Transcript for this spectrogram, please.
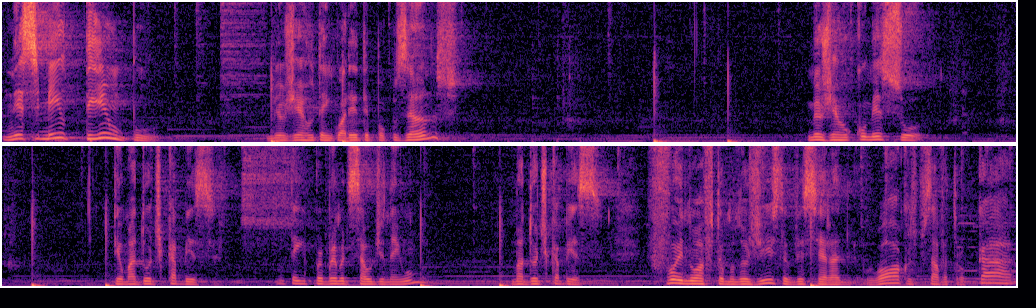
Nesse meio tempo, meu genro tem quarenta e poucos anos, meu genro começou a ter uma dor de cabeça. Não tem problema de saúde nenhum, uma dor de cabeça. Foi no oftalmologista ver se era o óculos, precisava trocar,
